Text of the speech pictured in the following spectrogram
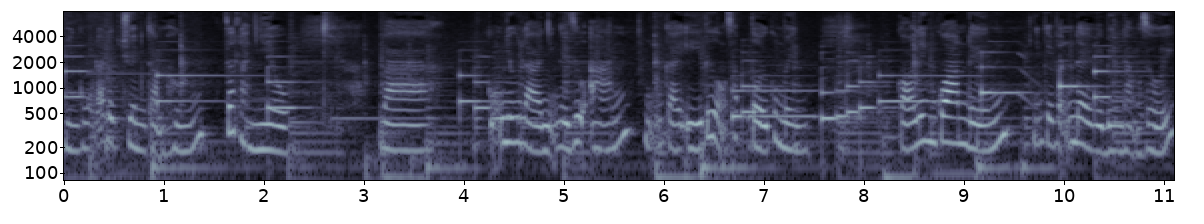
mình cũng đã được truyền cảm hứng rất là nhiều và cũng như là những cái dự án, những cái ý tưởng sắp tới của mình có liên quan đến những cái vấn đề về bình đẳng giới.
